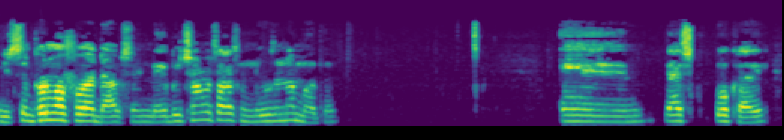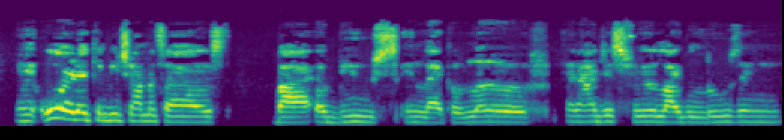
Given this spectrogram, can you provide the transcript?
you send put them up for adoption. They'll be traumatized from losing their mother. And that's okay. And or they can be traumatized by abuse and lack of love. And i just feel like losing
